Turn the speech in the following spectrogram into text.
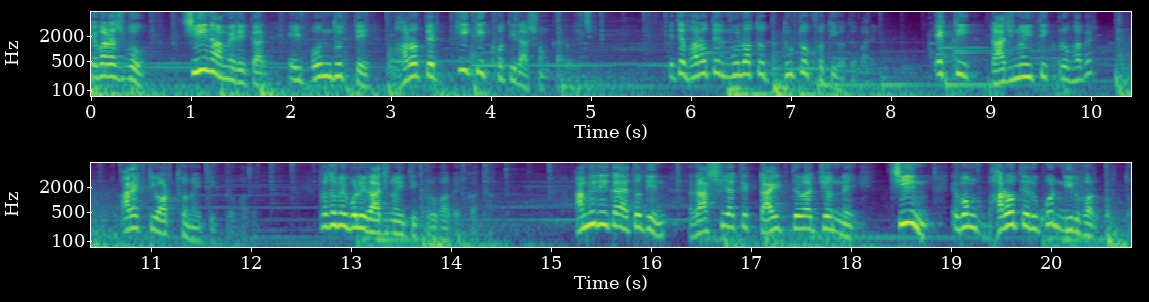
এবার আসব চীন আমেরিকার এই বন্ধুত্বে ভারতের কি কি ক্ষতির আশঙ্কা রয়েছে। এতে ভারতের মূলত দুটো ক্ষতি হতে পারে, একটি রাজনৈতিক প্রভাবের আরেকটি অর্থনৈতিক প্রভাবের। প্রথমে বলি রাজনৈতিক প্রভাবের কথা। আমেরিকা এতদিন রাশিয়াকে টাইট দেওয়ার জন্যে চীন এবং ভারতের উপর নির্ভর করত।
